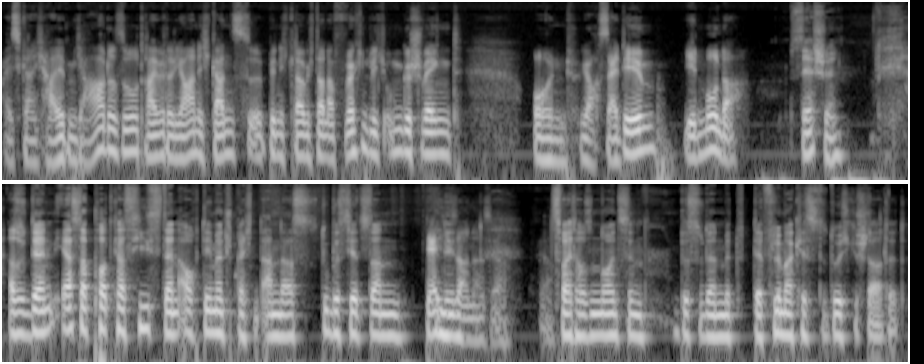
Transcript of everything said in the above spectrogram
weiß ich gar nicht, halben Jahr oder so, dreiviertel Jahr nicht ganz, äh, bin ich, glaube ich, dann auf wöchentlich umgeschwenkt. Und ja, seitdem jeden Montag. Sehr schön. Also dein erster Podcast hieß dann auch dementsprechend anders. Du bist jetzt dann Der hieß anders, ja. ja. 2019 bist du dann mit der Flimmerkiste durchgestartet.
